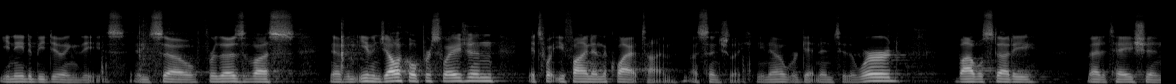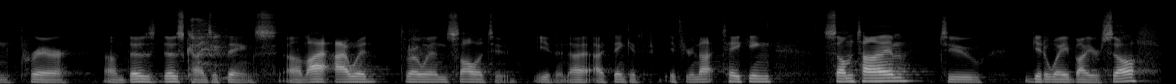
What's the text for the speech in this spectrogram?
you need to be doing these. And so for those of us you of an evangelical persuasion, it's what you find in the quiet time, essentially. You know, we're getting into the Word, Bible study, meditation, prayer, um, those, those kinds of things. Um, I, I would throw in solitude, even. I, I think if, if you're not taking some time to get away by yourself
